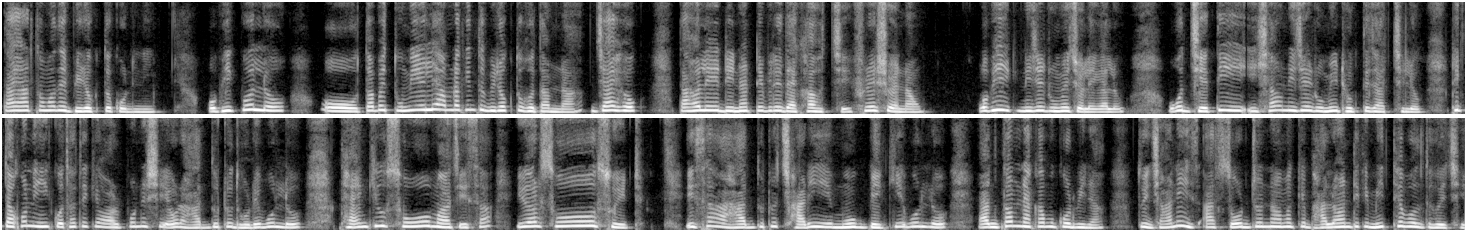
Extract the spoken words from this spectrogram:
তাই আর তোমাদের বিরক্ত করিনি। অভিক বলল, ও, তবে তুমি এলে আমরা কিন্তু বিরক্ত হতাম না। যাই হোক, তাহলে ডিনার টেবিলে দেখা হচ্ছে। ফ্রেশ হয়ে নাও। অভিক নিজের রুমে চলে গেল। ও যেতেই ঈশাও নিজের রুমে ঢুকতে যাচ্ছিল। ঠিক তখনই কোথা থেকে অর্পণ এসে ওর হাত দুটো ধরে বলল thank you so much Isha you are so sweet Isha হাত দুটো ছাড়িয়ে মুখ বেঁকিয়ে বলল, একদম ন্যাকামো করবি না। তুই জানিস, আজ তোর জন্য আমাকে ভালো আন্টিকে মিথ্যে বলতে হয়েছে।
